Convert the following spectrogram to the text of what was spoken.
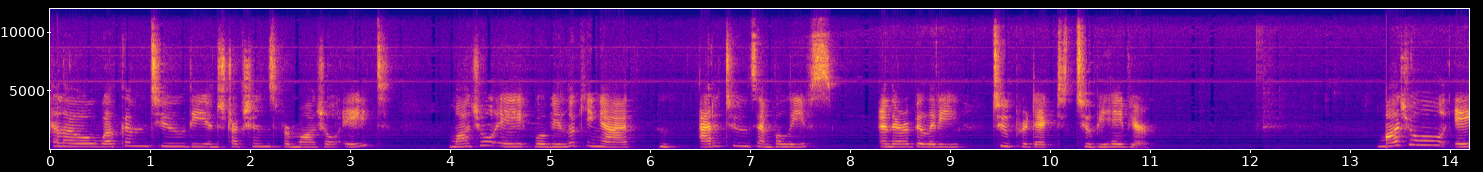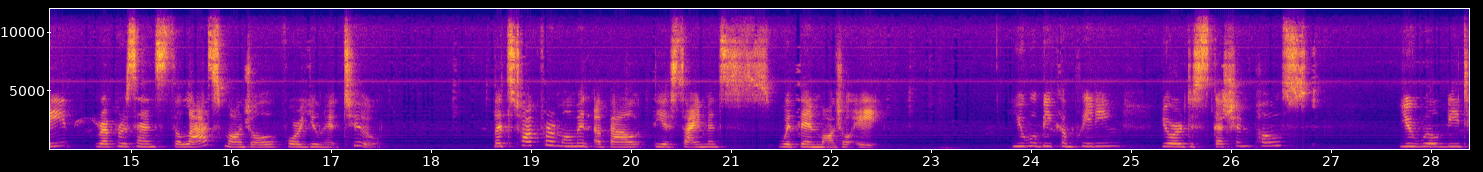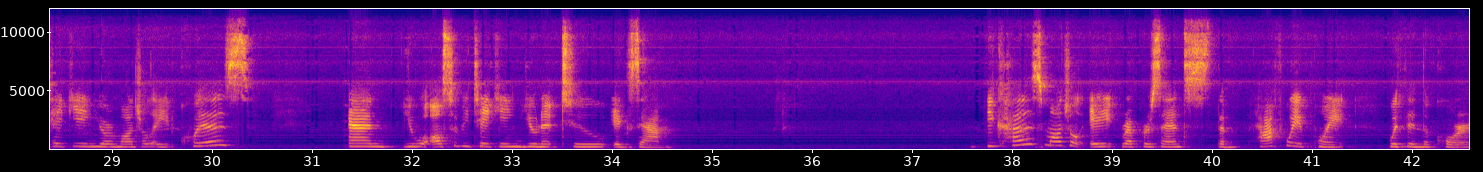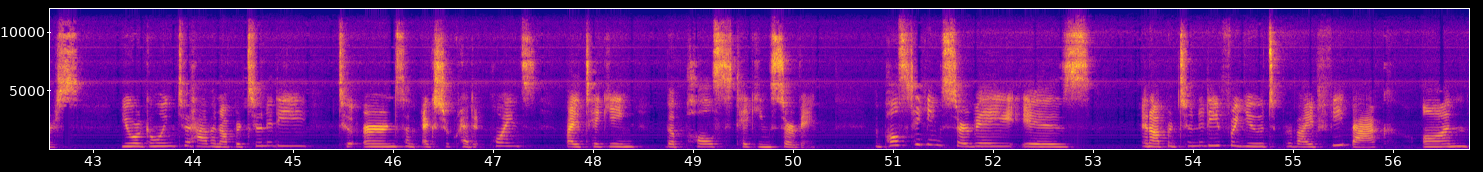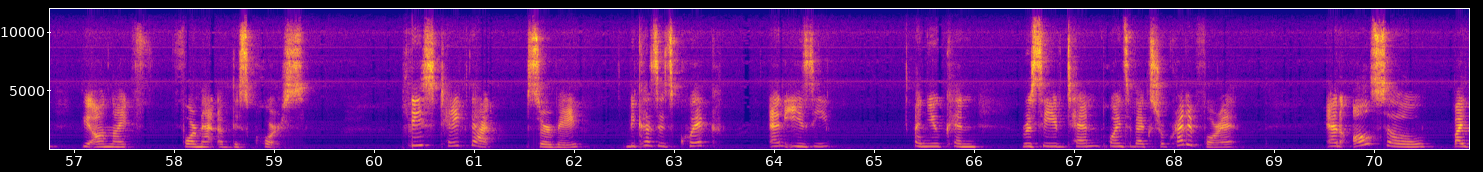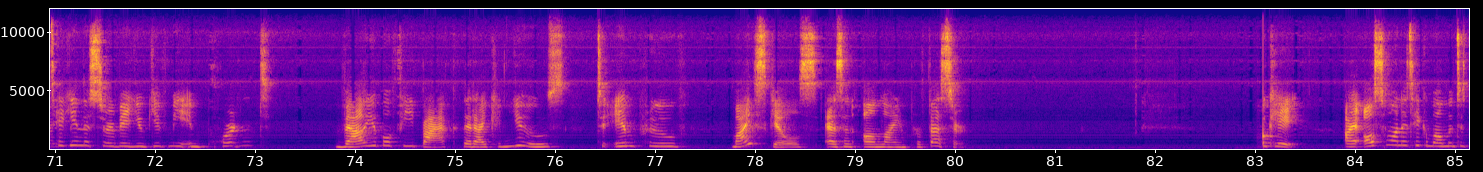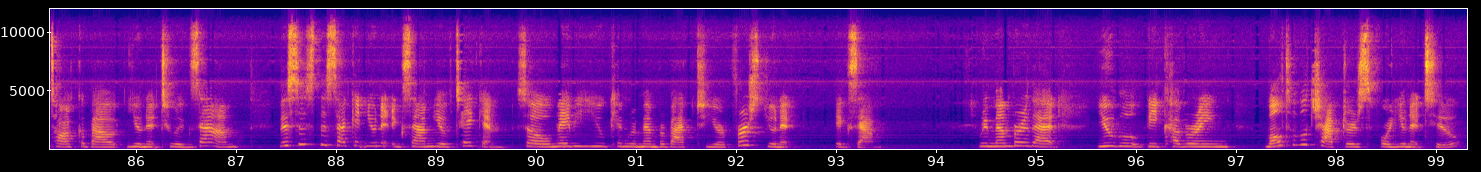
Hello, welcome to the instructions for Module 8. Module 8 will be looking at attitudes and beliefs and their ability to predict to behavior. Module 8 represents the last module for Unit 2. Let's talk for a moment about the assignments within Module 8. You will be completing your discussion post you will be taking your Module 8 quiz, and you will also be taking Unit 2 exam. Because Module 8 represents the halfway point within the course, you are going to have an opportunity to earn some extra credit points by taking the Pulse Taking Survey. The Pulse Taking Survey is an opportunity for you to provide feedback on the online format of this course. Please take that survey because it's quick and easy and you can receive 10 points of extra credit for it. And also, by taking the survey, you give me important, valuable feedback that I can use to improve my skills as an online professor. Okay, I also want to take a moment to talk about Unit 2 exam. This is the second unit exam you have taken, so maybe you can remember back to your first unit exam. Remember that you will be covering multiple chapters for Unit 2,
